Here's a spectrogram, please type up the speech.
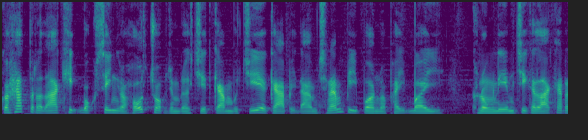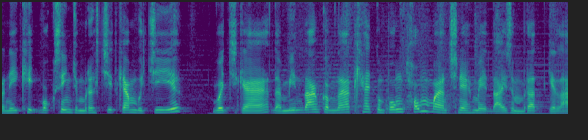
ក៏ហាត់ប្រដាល់ kickboxing រហូតជាប់ជម្រើសជាតិកម្ពុជាកាលពីដើមឆ្នាំ2023ក្នុងនាមជាកីឡាករនី kickboxing ជម្រើសជាតិកម្ពុជាវិជ្ជការដែលមានដើមកំណើតខេត្តកំពង់ធំបានឈ្នះមេដាយសម្រិតកីឡា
